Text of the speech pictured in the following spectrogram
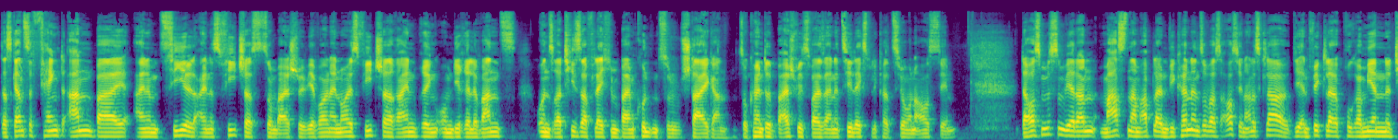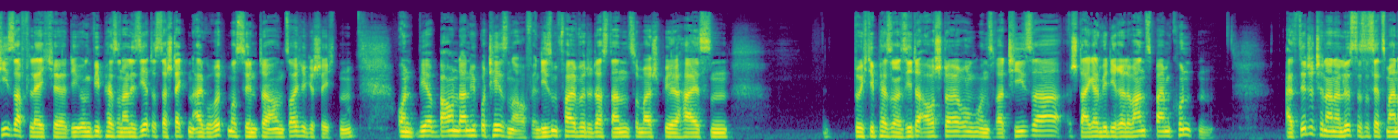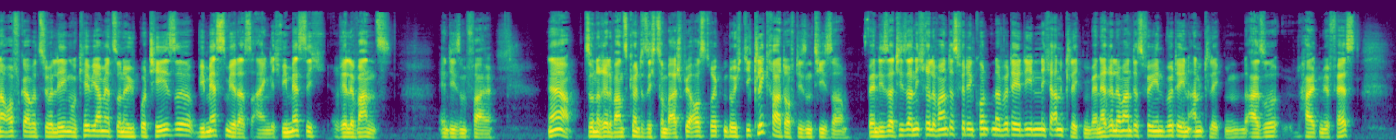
Das Ganze fängt an bei einem Ziel eines Features zum Beispiel. Wir wollen ein neues Feature reinbringen, um die Relevanz unserer Teaserflächen beim Kunden zu steigern. So könnte beispielsweise eine Zielexplikation aussehen. Daraus müssen wir dann Maßnahmen ableiten. Wie können denn sowas aussehen? Alles klar, die Entwickler programmieren eine Teaserfläche, die irgendwie personalisiert ist, da steckt ein Algorithmus hinter und solche Geschichten. Und wir bauen dann Hypothesen auf. In diesem Fall würde das dann zum Beispiel heißen, durch die personalisierte Aussteuerung unserer Teaser steigern wir die Relevanz beim Kunden. Als Digital Analyst ist es jetzt meine Aufgabe zu überlegen, okay, wir haben jetzt so eine Hypothese, wie messen wir das eigentlich? Wie messe ich Relevanz in diesem Fall? Naja, so eine Relevanz könnte sich zum Beispiel ausdrücken durch die Klickrate auf diesen Teaser. Wenn dieser Teaser nicht relevant ist für den Kunden, dann wird er ihn nicht anklicken. Wenn er relevant ist für ihn, wird er ihn anklicken. Also halten wir fest,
